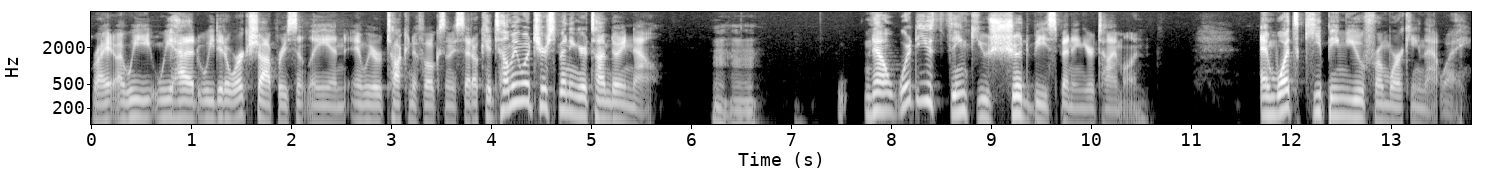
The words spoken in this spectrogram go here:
right Uh, we we had we did a workshop recently and and we were talking to folks and we said okay tell me what you're spending your time doing now Mm-hmm. now what do you think you should be spending your time on and what's keeping you from working that way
